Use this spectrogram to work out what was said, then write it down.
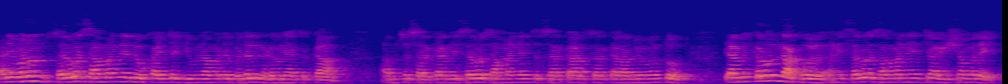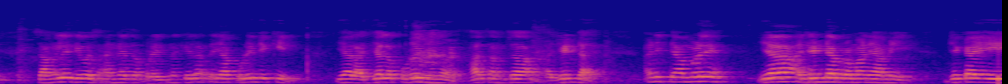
आणि म्हणून सर्वसामान्य लोकांच्या जीवनामध्ये बदल घडवण्याचं काम आमचं सरकार जे सर्वसामान्यांचं सरकार सरकार आम्ही म्हणतो ते आम्ही करून दाखवलं आणि सर्वसामान्यांच्या आयुष्यामध्ये चांगले दिवस आणण्याचा प्रयत्न केला. तर यापुढे देखील या राज्याला पुढे नेणं हाच आमचा अजेंडा आहे. आणि त्यामुळे या अजेंड्याप्रमाणे आम्ही जे काही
